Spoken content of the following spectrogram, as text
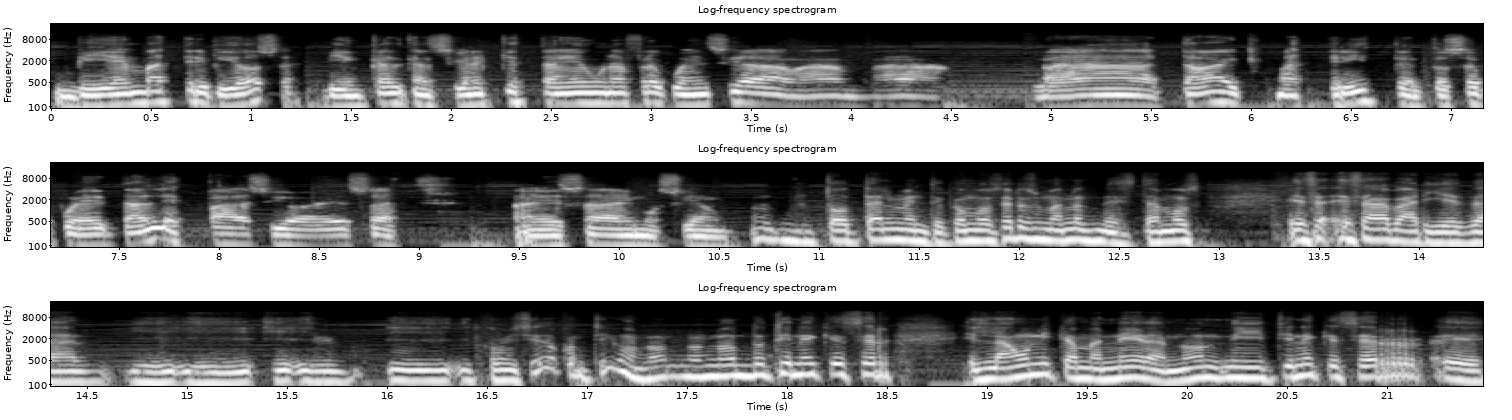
bien bastripiosas, bien canciones que están en una frecuencia más, más, dark, más triste. Entonces puedes darle espacio a esa, a esa emoción. Totalmente. Como seres humanos necesitamos esa, esa variedad y, y, coincido contigo, ¿no? No, no, no tiene que ser la única manera, ¿no? Ni tiene que ser eh,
